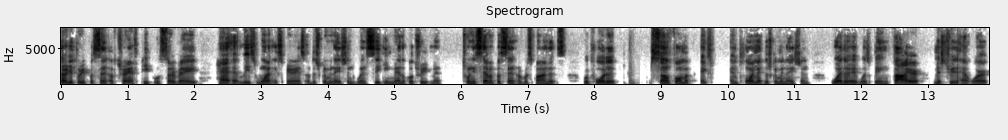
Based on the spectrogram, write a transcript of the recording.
33% of trans people surveyed had at least one experience of discrimination when seeking medical treatment. 27% of respondents reported some form of ex- employment discrimination, whether it was being fired, mistreated at work,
